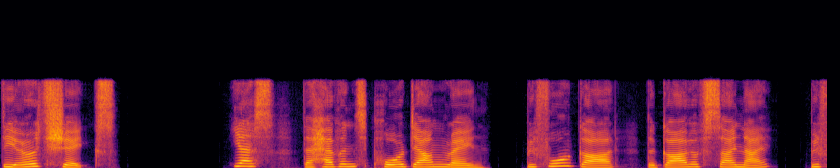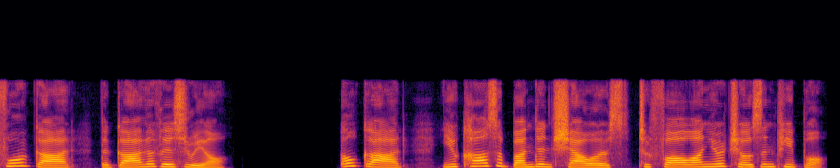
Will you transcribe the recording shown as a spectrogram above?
the earth shakes. Yes, the heavens pour down rain. Before God, the God of Sinai, before God, the God of Israel. O God, you cause abundant showers to fall on your chosen people.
